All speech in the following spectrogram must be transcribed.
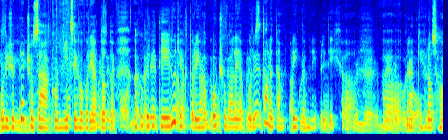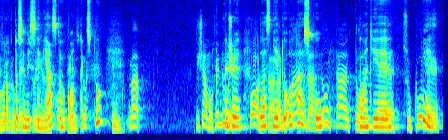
hovorí, že prečo zákonníci hovoria toto. Ako keby tí ľudia, ktorí ho počúvali a boli stále tam prítomní pri tých krátkých rozhovoroch. To si myslím ja z toho kontextu. A že vlastne tú otázku kladie nie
